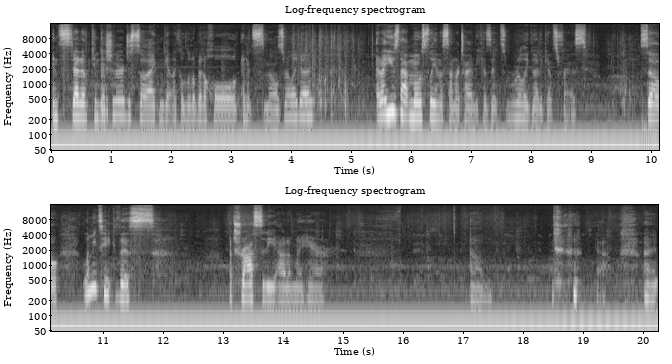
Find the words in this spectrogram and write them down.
instead of conditioner just so I can get like a little bit of hold and it smells really good. And I use that mostly in the summertime because it's really good against frizz. So let me take this atrocity out of my hair. Um, yeah, I,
